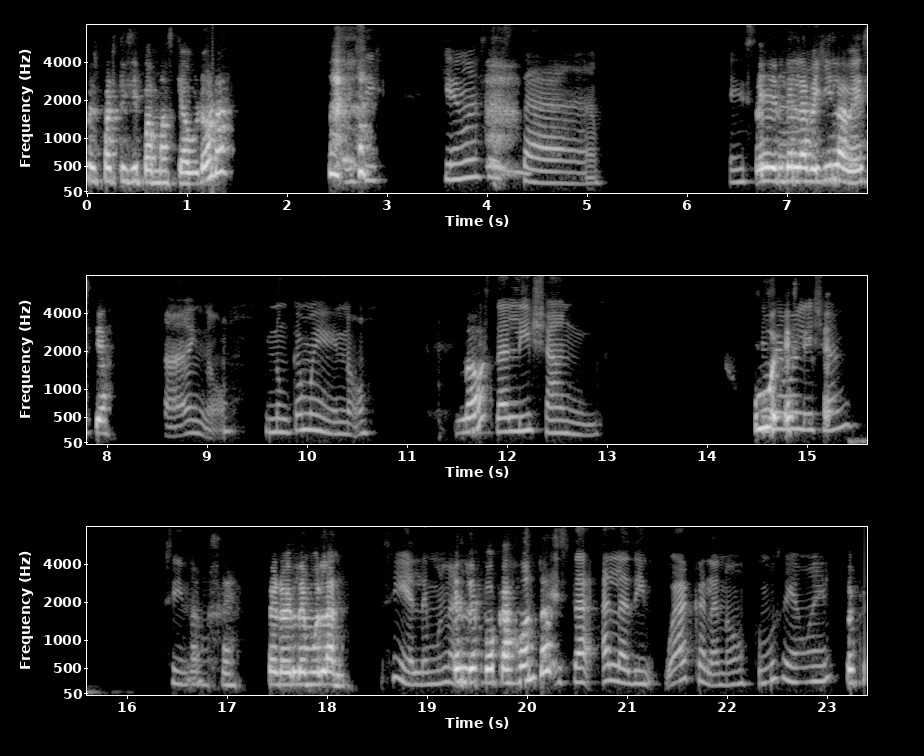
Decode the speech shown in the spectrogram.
Pues participa más que Aurora. Pues sí. ¿Quién más está? El de la Bella y la Bestia, Ay, no. Nunca me. No. ¿no? Está Li Shang. ¿Sí Uy, se llama es- Li Shang? Sí, no. no sé, pero el de Mulan. Sí, el de Mulan. El de Pocahontas, Está Aladdin. Guácala, ¿no? ¿Cómo se llama él? ok,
